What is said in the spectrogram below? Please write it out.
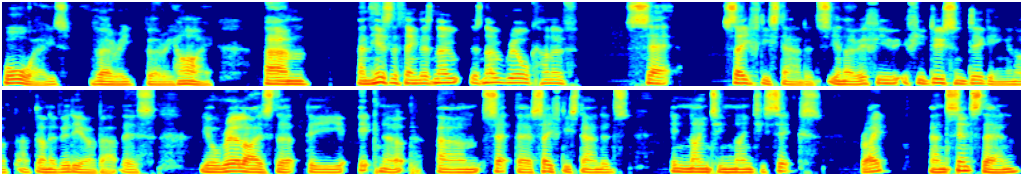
always very, very high. Um, and here's the thing: there's no there's no real kind of set safety standards. You know, if you if you do some digging, and I've I've done a video about this, you'll realize that the ICNIRP um, set their safety standards in 1996, right? And since then,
